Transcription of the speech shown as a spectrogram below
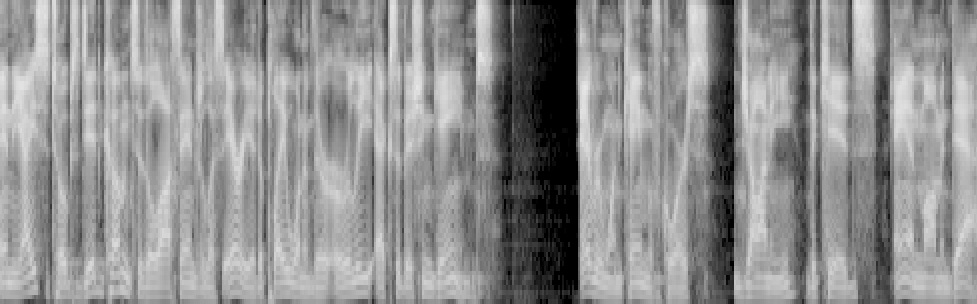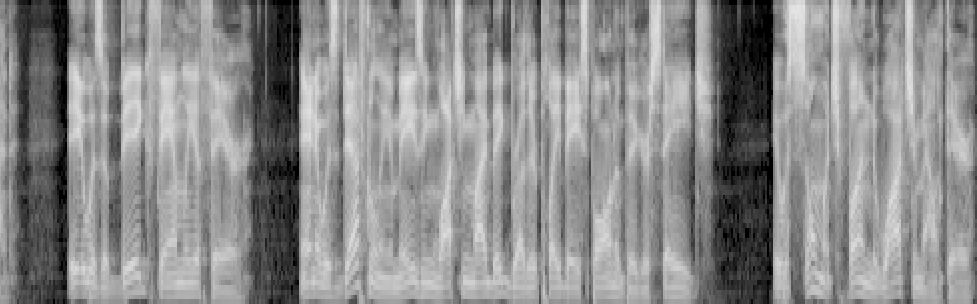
And the Isotopes did come to the Los Angeles area to play one of their early exhibition games. Everyone came, of course Johnny, the kids, and mom and dad. It was a big family affair, and it was definitely amazing watching my big brother play baseball on a bigger stage. It was so much fun to watch him out there,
